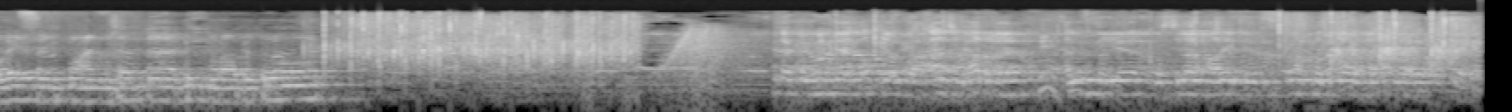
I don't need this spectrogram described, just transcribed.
وهي المجموعة المسمى بالمرابطون. لكم منا الأطيب وأعز الأغلى الأمنيات والسلام عليكم ورحمة الله تعالى وبركاته.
